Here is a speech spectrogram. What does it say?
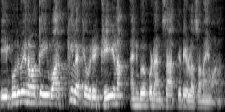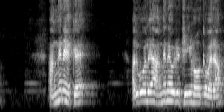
ഈ പൊതുവെ നമുക്ക് ഈ വർക്കിലൊക്കെ ഒരു ക്ഷീണം അനുഭവപ്പെടാൻ സാധ്യതയുള്ള സമയമാണ്. അങ്ങനെയൊക്കെ അതുപോലെ അങ്ങനെ ഒരു ക്ഷീണമൊക്കെ വരാം.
